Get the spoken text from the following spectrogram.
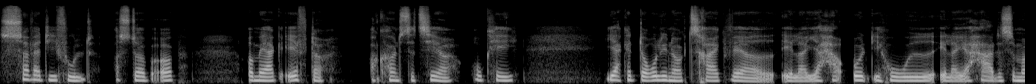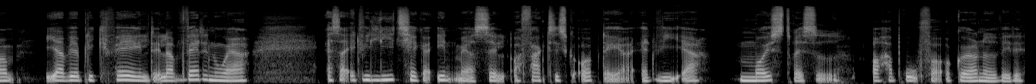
så værdifuldt at stoppe op og mærke efter og konstatere, okay, jeg kan dårligt nok trække vejret, eller jeg har ondt i hovedet, eller jeg har det som om, jeg er ved at blive kvalt, eller hvad det nu er. Altså, at vi lige tjekker ind med os selv og faktisk opdager, at vi er møgstressede og har brug for at gøre noget ved det.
